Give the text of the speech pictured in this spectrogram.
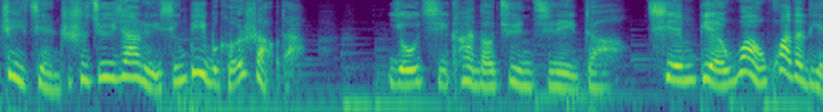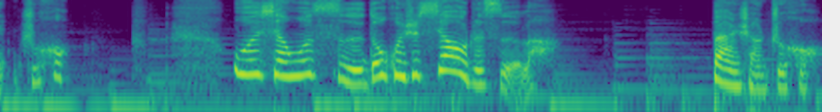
这简直是居家旅行必不可少的。尤其看到俊奇那张千变万化的脸之后，我想我死都会是笑着死了。半晌之后，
